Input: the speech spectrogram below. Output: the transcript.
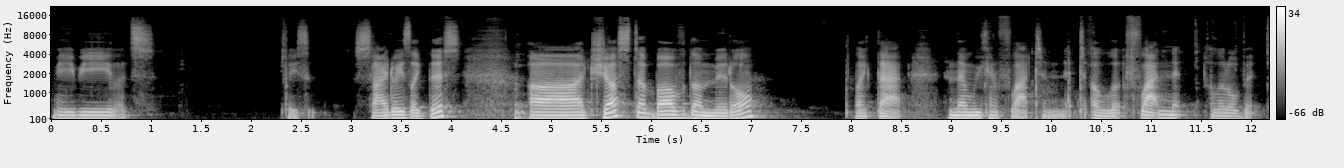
Maybe let's place it sideways like this, uh, just above the middle, like that, and then we can flatten it a flatten it a little bit.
